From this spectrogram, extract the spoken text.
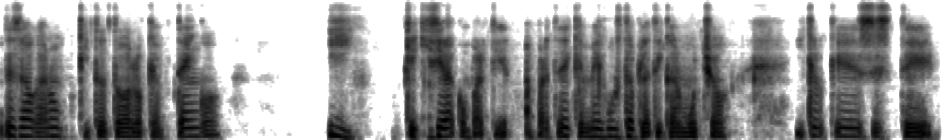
desahogar un poquito todo lo que tengo y que quisiera compartir. Aparte de que me gusta platicar mucho y creo que es este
